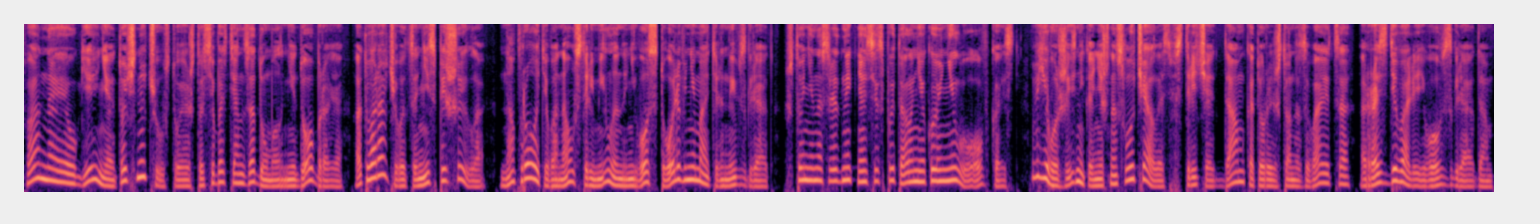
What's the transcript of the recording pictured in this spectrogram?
Панна Евгения, точно чувствуя, что Себастьян задумал недоброе, отворачиваться не спешила. Напротив, она устремила на него столь внимательный взгляд, что ненаследный князь испытал некую неловкость. В его жизни, конечно, случалось встречать дам, которые, что называется, раздевали его взглядом,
